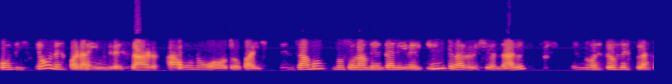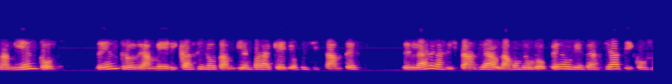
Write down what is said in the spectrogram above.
condiciones para ingresar a uno u otro país. Pensamos no solamente a nivel intrarregional en nuestros desplazamientos dentro de América, sino también para aquellos visitantes de largas distancias, hablamos de europeos y de asiáticos,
